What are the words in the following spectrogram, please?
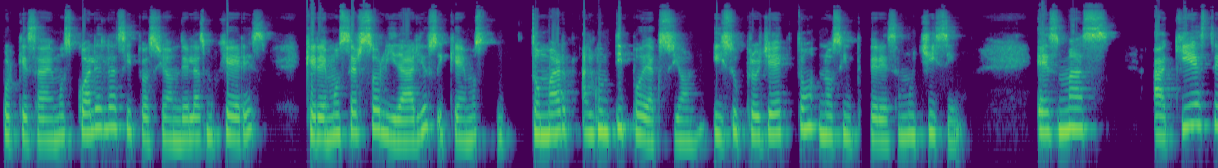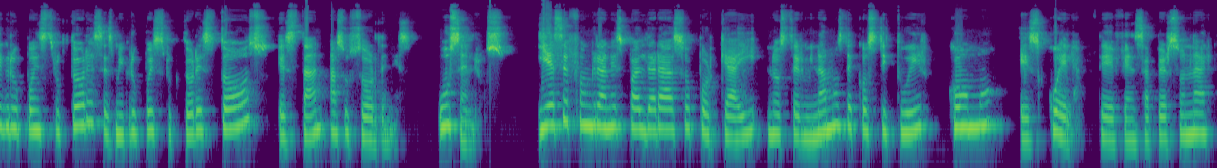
porque sabemos cuál es la situación de las mujeres, queremos ser solidarios y queremos tomar algún tipo de acción y su proyecto nos interesa muchísimo. Es más, aquí este grupo de instructores, es mi grupo de instructores, todos están a sus órdenes, úsenlos. Y ese fue un gran espaldarazo porque ahí nos terminamos de constituir como escuela de defensa personal.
